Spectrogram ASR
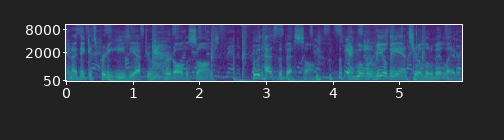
And I think it's pretty easy after we've heard all the songs. Who has the best song? And we'll reveal the answer a little bit later.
